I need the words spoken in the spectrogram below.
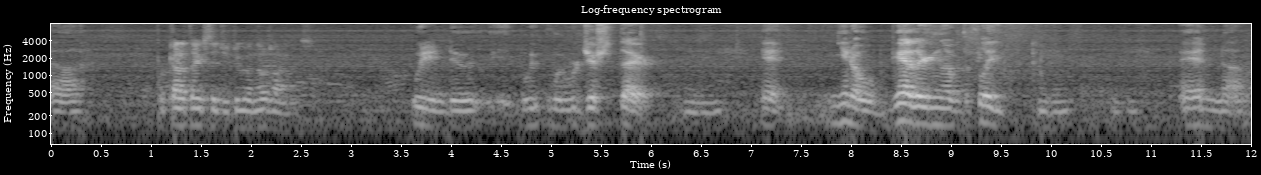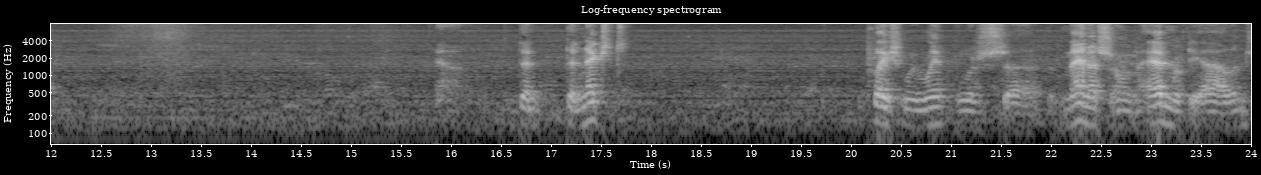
Uh, What kind of things did you do in those islands? we didn't do we, we were just there Mhm. and you know gathering of the fleet Mhm. and uh, the the next place we went was uh, Manus on the Admiralty Islands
